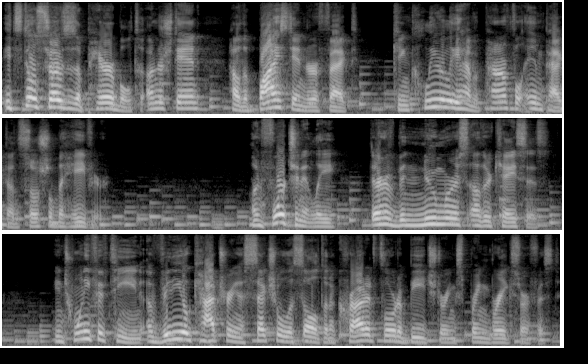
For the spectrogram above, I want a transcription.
it still serves as a parable to understand how the bystander effect can clearly have a powerful impact on social behavior. Unfortunately, there have been numerous other cases, in 2015, a video capturing a sexual assault on a crowded Florida beach during spring break surfaced.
